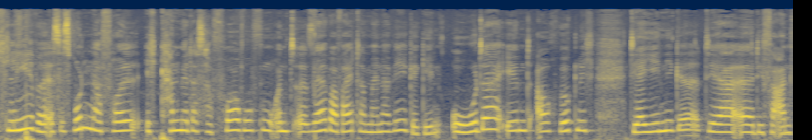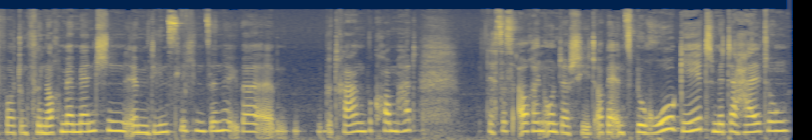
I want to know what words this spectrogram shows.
ich lebe, es ist wundervoll, ich kann mir das hervorrufen und äh, selber weiter meiner Wege gehen. Oder eben auch wirklich derjenige, der äh, die Verantwortung für noch mehr Menschen im dienstlichen Sinne übertragen ähm, bekommen hat. Das ist auch ein Unterschied. Ob er ins Büro geht mit der Haltung,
